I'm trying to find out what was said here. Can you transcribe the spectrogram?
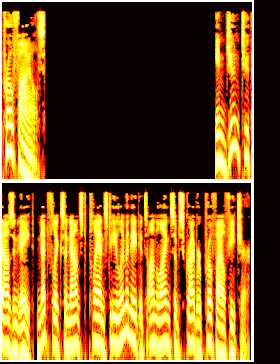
Profiles In June 2008, Netflix announced plans to eliminate its online subscriber profile feature.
